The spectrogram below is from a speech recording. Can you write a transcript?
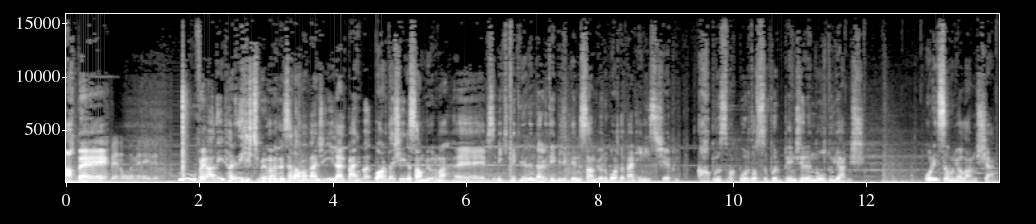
Ah be. Uuu, fena değil. Haritayı hiç bilmememize rağmen bence iyiler. Ben bu arada şeyi de sanmıyorum ha. Ee, bizim ekiptekilerin de haritayı bildiklerini sanmıyorum. Bu arada ben en iyisi şey yapayım. Aa burası bak bu arada sıfır pencerenin olduğu yermiş. Orayı savunuyorlarmış yani.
